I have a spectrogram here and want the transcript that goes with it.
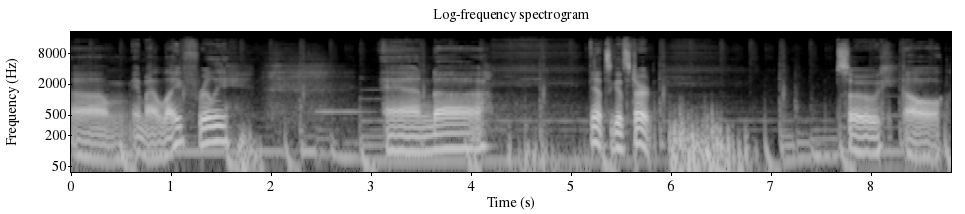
um, in my life, really. And uh, yeah, it's a good start. So I'll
